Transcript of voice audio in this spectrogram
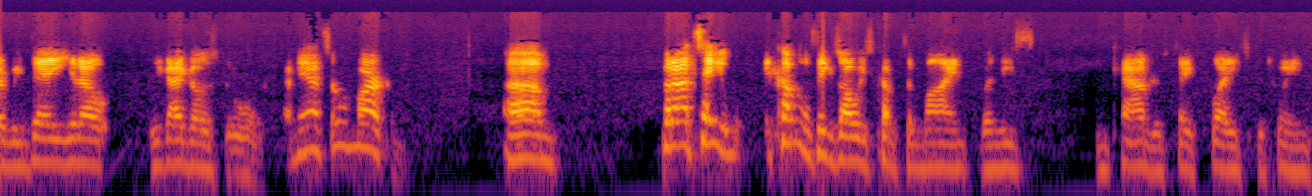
every day. You know, the guy goes to work. I mean, that's a remarkable. Um, but I'll tell you, a couple of things always come to mind when these encounters take place between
